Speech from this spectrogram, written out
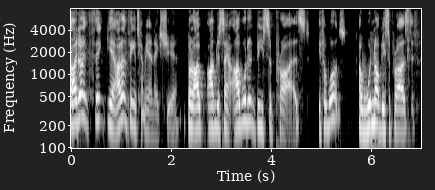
I don't think. Yeah, I don't think it's coming out next year. But I, I'm just saying, I wouldn't be surprised if it was. I would Hmm. not be surprised if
